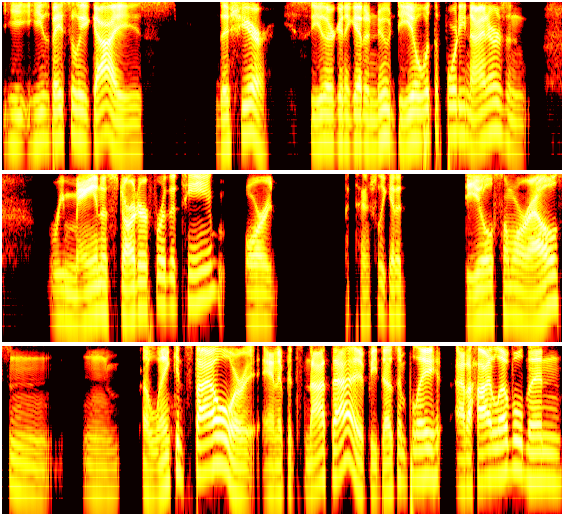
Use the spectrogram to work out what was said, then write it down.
he he's basically a guy. He's this year. He's either going to get a new deal with the 49ers and remain a starter for the team or potentially get a deal somewhere else and, and a Laken style or and if it's not that, if he doesn't play at a high level then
